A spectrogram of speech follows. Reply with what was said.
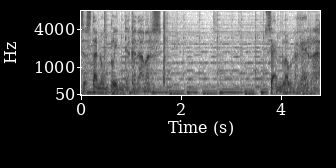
S'estan omplint de cadàvers. Sembla una guerra.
